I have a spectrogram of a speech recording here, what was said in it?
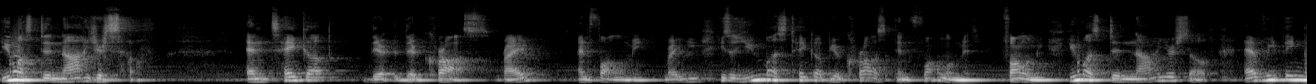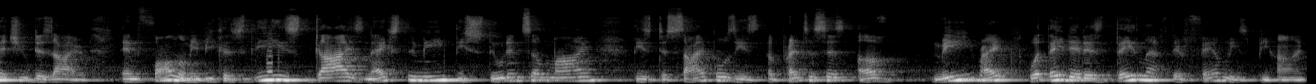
You must deny yourself and take up their, their cross, right? And follow me, right? He, he says, You must take up your cross and follow me. Follow me. You must deny yourself everything that you desire and follow me because these guys next to me, these students of mine, these disciples, these apprentices of me, right? What they did is they left their families behind.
